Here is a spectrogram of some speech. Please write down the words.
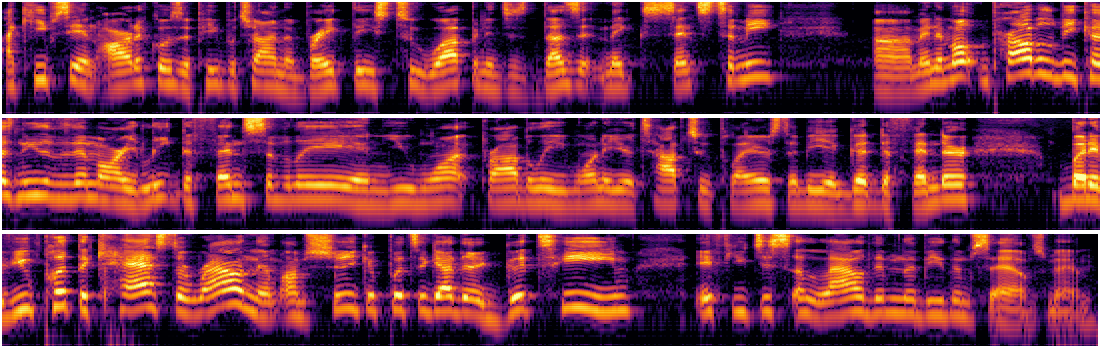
I keep seeing articles of people trying to break these two up, and it just doesn't make sense to me. Um, and it, probably because neither of them are elite defensively, and you want probably one of your top two players to be a good defender. But if you put the cast around them, I'm sure you could put together a good team if you just allow them to be themselves, man.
